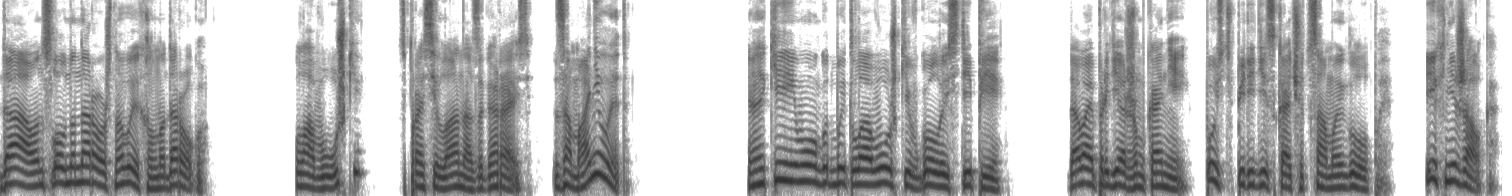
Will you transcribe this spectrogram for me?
Да, он словно нарочно выехал на дорогу. Ловушки? спросила она, загораясь. Заманивает? Какие могут быть ловушки в голой степи? Давай придержим коней, пусть впереди скачут самые глупые. Их не жалко.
